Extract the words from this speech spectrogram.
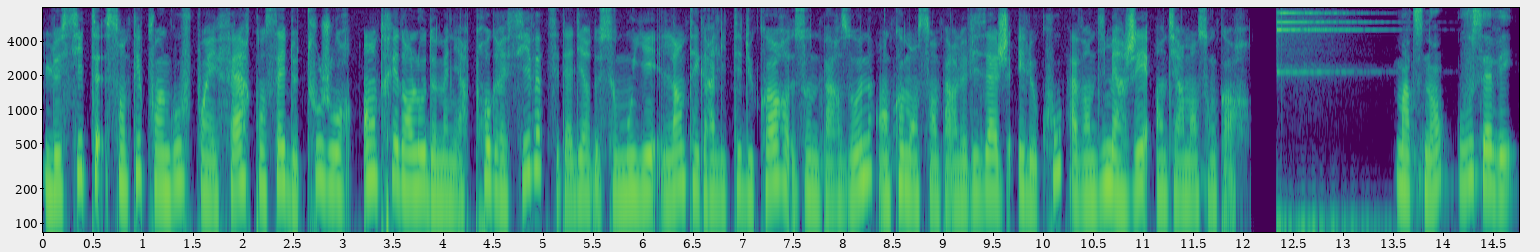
Le site santé.gouv.fr conseille de toujours entrer dans l'eau de manière progressive, c'est-à-dire de se mouiller l'intégralité du corps zone par zone, en commençant par le visage et le cou avant d'immerger entièrement son corps. Maintenant, vous savez,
